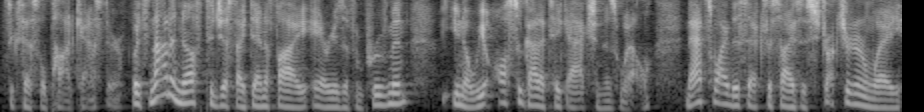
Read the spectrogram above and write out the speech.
successful podcaster. But it's not enough to just identify areas of improvement. You know, we also got to take action as well. That's why this exercise is structured in a way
